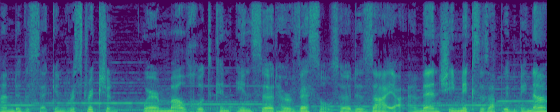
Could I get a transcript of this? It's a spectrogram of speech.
under the second restriction, where Malchut can insert her vessels, her desire, and then she mixes up with Bina,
